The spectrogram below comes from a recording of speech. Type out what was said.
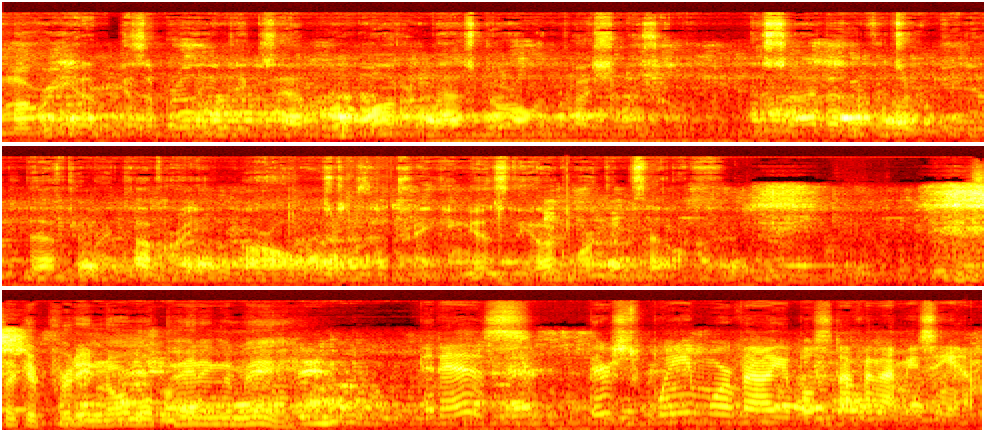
Maria is a brilliant example of modern pastoral impressionism. The side elements repeated after recovery are almost as intriguing as the artwork itself. Looks like a pretty normal painting to me. It is. There's way more valuable stuff in that museum.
